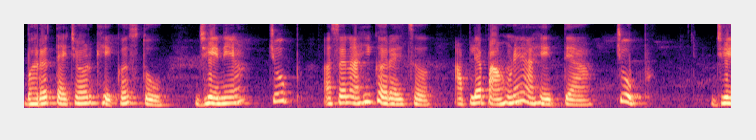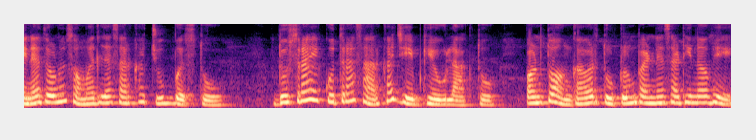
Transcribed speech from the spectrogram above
भरत त्याच्यावर खेकसतो. झेन्या चूप. असं नाही करायचं. आपल्या पाहुण्या आहेत त्या. चूप. झेन्या जणू समजल्यासारखा चूप बसतो. दुसरा एक कुत्रा सारखा झेप घेऊ लागतो पण तो अंगावर तुटून पडण्यासाठी नव्हे.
